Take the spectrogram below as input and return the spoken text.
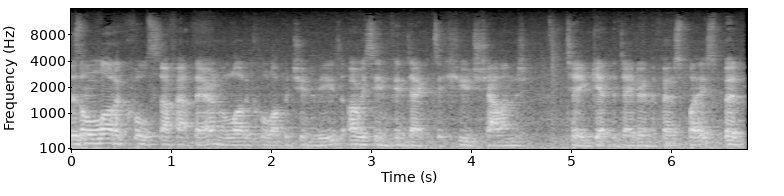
there's a lot of cool stuff out there and a lot of cool opportunities. Obviously, in fintech, it's a huge challenge to get the data in the first place. But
